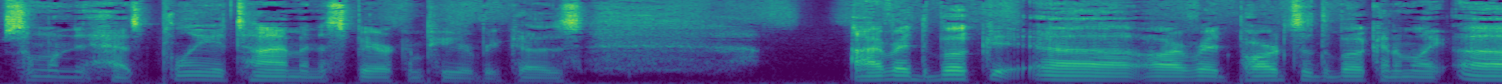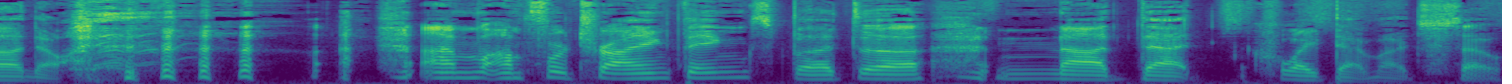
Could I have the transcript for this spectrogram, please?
someone that has plenty of time and a spare computer because I read the book, uh, or I read parts of the book and I'm like, uh, no. I'm I'm for trying things, but uh, not that quite that much. So,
